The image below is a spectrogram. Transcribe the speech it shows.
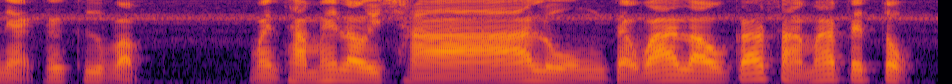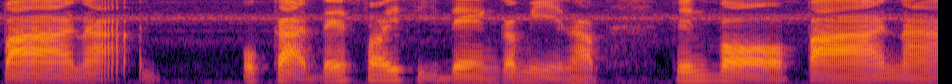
เนี่ยก็คือแบบมันทำให้เราช้าลง แต่ว่าเราก็สามารถไปตกปลานะ โอกาสได้สร้อยสีแดงก็มีนะครับ เป็นบ่อปลาน้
